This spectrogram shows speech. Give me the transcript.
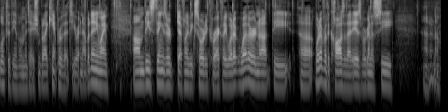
looked at the implementation, but I can't prove that to you right now. But anyway, um, these things are definitely being sorted correctly. Whatever, whether or not the uh, whatever the cause of that is, we're going to see. I don't know.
